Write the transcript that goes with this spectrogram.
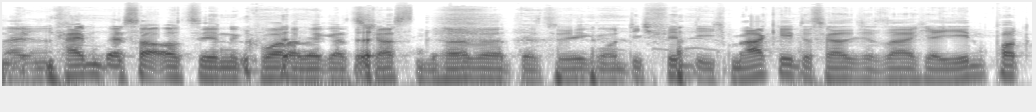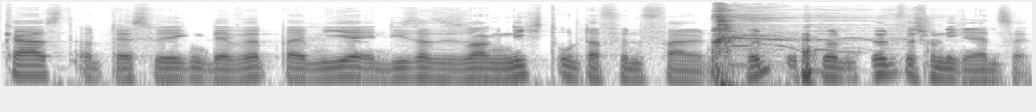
Ja. Kein besser aussehender Quarterback als Justin Herbert, deswegen. Und ich finde, ich mag ihn, das sage ich ja jeden Podcast. Und deswegen, der wird bei mir in dieser Saison nicht unter 5 fallen. 5 ist, ist schon die Grenze.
